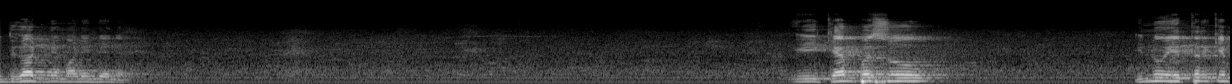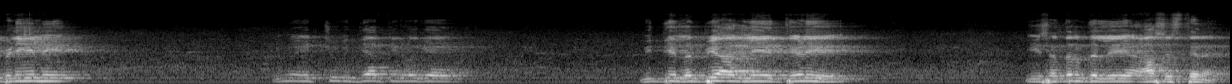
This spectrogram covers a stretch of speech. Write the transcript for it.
ಉದ್ಘಾಟನೆ ಮಾಡಿದ್ದೇನೆ. ಈ ಕ್ಯಾಂಪಸ್ಸು ಇನ್ನೂ ಎತ್ತರಕ್ಕೆ ಬೆಳೆಯಲಿ. ಇನ್ನೂ ಹೆಚ್ಚು ವಿದ್ಯಾರ್ಥಿಗಳಿಗೆ ವಿದ್ಯೆ ಲಭ್ಯ ಆಗಲಿ ಅಂತೇಳಿ ಈ ಸಂದರ್ಭದಲ್ಲಿ ಆಶಿಸ್ತೇನೆ.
